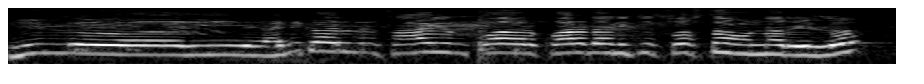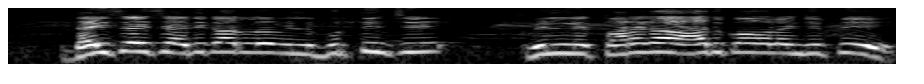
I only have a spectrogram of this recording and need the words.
వీళ్ళు ఈ అధికారులు సహాయం కో- కోరడానికి చూస్తూ ఉన్నారు వీళ్ళు. దయచేసి అధికారులు వీళ్ళు గుర్తించి వీళ్ళని త్వరగా ఆదుకోవాలని చెప్పి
